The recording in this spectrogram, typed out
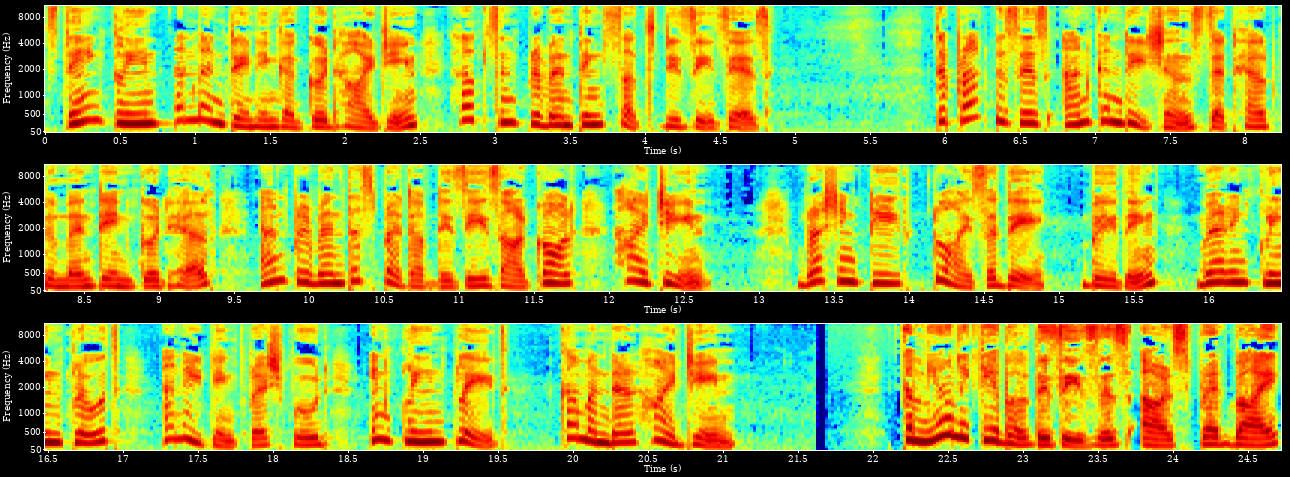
Staying clean and maintaining a good hygiene helps in preventing such diseases. The practices and conditions that help to maintain good health and prevent the spread of disease are called hygiene brushing teeth twice a day, bathing, wearing clean clothes, and eating fresh food in clean plates come under hygiene. Communicable diseases are spread by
